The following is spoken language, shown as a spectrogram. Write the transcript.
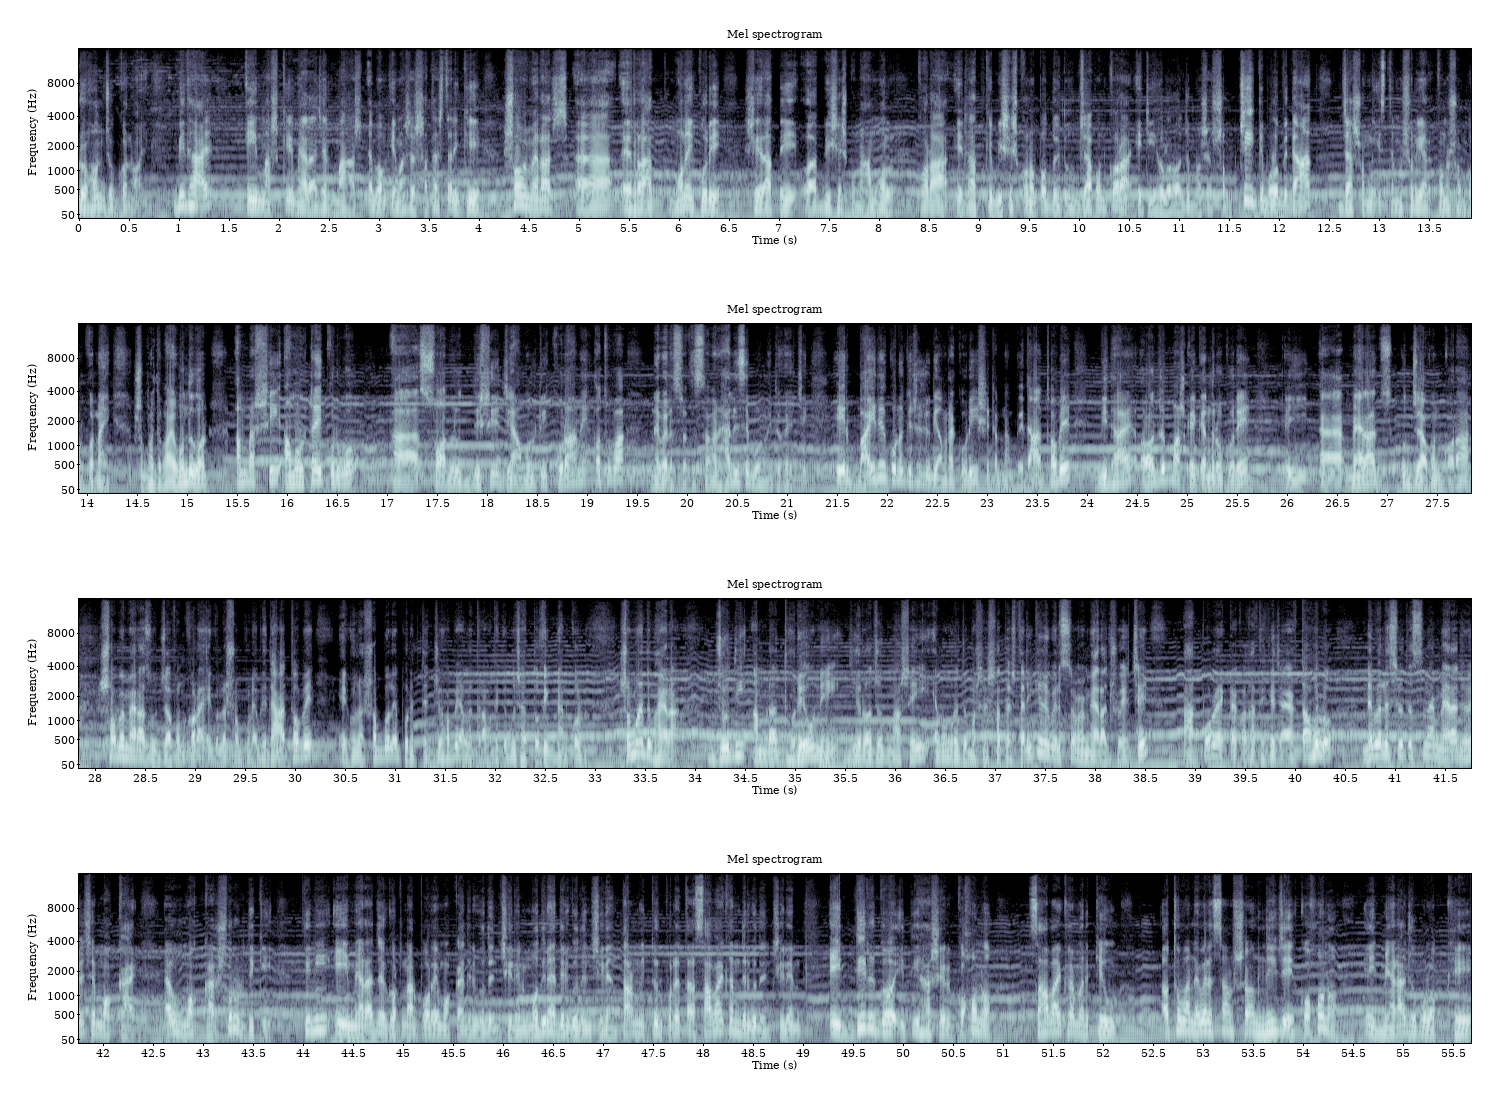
গ্রহণযোগ্য নয়। বিধায় এই মাসকে মেরাজের মাস এবং এই মাসের সাতাশ তারিখে সব মেরাজ এর রাত মনে করে সে রাতে বিশেষ কোনো আমল করা এর রাতকে বিশেষ কোনো পদ্ধতিতে উদযাপন করা, এটি হলো রজব মাসের সবচেয়ে বড় বিধাত যার সঙ্গে ইসলাম শরিয়ার কোনো সম্পর্ক নাই। সম্ভবত ভাই বন্ধুগণ, আমরা সেই আমলটাই করব সোয়াবের উদ্দেশ্যে যে আমলটি কোরআনে অথবা নেবেল ইসলামের হাদিসে বর্ণিত হয়েছে। এর বাইরে কোনো কিছু যদি আমরা করি, সেটার নাম বেদাত হবে। বিধায় রজব মাসকে কেন্দ্র করে এই মেরাজ উদযাপন করা, সবে মেরাজ উদযাপন করা, এগুলো সবগুলো বেদাত হবে। এগুলো সবগুলো পরিত্যাজ্য হবে। আল্লাহ তালা আমাদেরকে বুঝার তৌফিক দান করুন। সময় তো ভাইরা যদি আমরা ধরেও নেই যে রজব মাসেই এবং রজব মাসের সাতাশ তারিখে নবেল ইসলামের মেরাজ হয়েছে, তারপরও একটা কথা থেকে যায়। তা হলো, নেবেল ইসলামের মেরাজ হয়েছে মক্কায় এবং মক্কার শুরুর দিকে। তিনি এই মেরাজের ঘটনার পরে মক্কায় দীর্ঘদিন ছিলেন, মদিনায় দীর্ঘদিন ছিলেন, তার মৃত্যুর পরে তার সাহাবাইকরাম দীর্ঘদিন ছিলেন। এই দীর্ঘ ইতিহাসের কখনো সাহাবাইকরামের কেউ অথবা নেবেল ইসলাম নিজে কখনো এই মেরাজ উপলক্ষে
